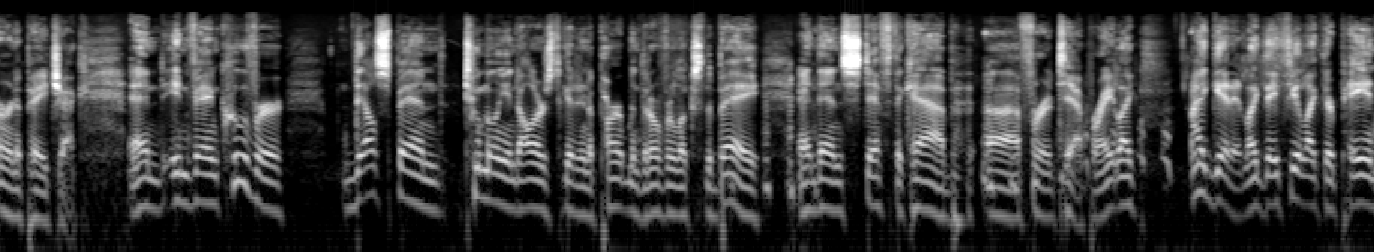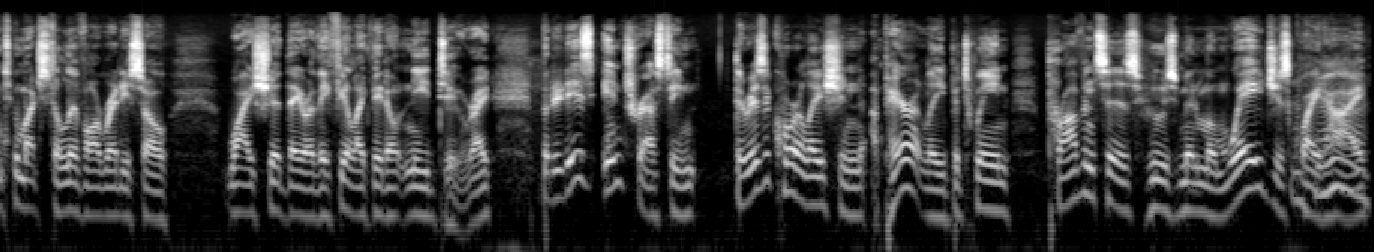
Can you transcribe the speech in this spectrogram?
earn a paycheck. And in Vancouver, they'll spend two million dollars to get an apartment that overlooks the bay, and then stiff the cab uh, for a tip, right? Like, I get it. Like they feel like they're paying too much to live already, so why should they? Or they feel like they don't need to, right? But it is interesting. There is a correlation, apparently, between provinces whose minimum wage is quite high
